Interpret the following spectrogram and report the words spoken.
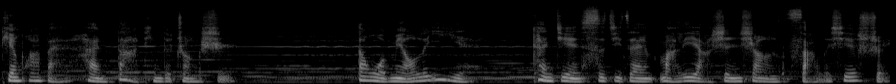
天花板和大厅的装饰。当我瞄了一眼，看见司机在玛利亚身上洒了些水，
